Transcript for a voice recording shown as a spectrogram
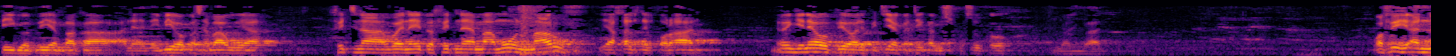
pigwa pia mpaka aliadhibiwa kwa sababu ya fitna ambayo inaitwa fitna ya Maamun maarufu ya khalqi al-Qur'an. Na wengineo pia walipitia katika misukosuko mbalimbali وفيه أن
